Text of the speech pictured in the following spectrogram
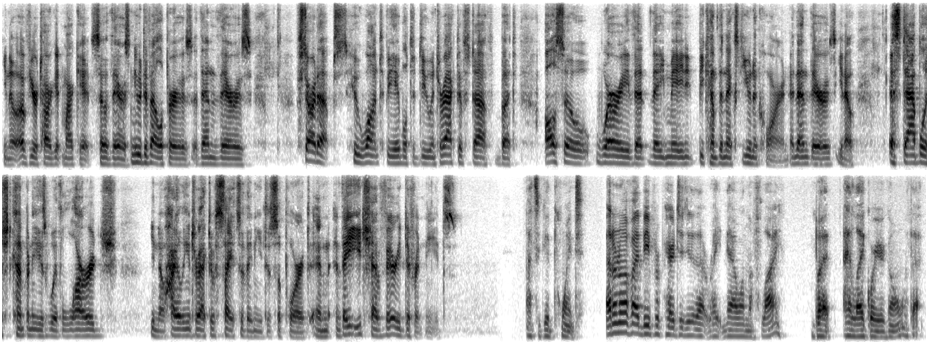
you know of your target market. So there's new developers then there's startups who want to be able to do interactive stuff but also worry that they may become the next unicorn. And then there's you know established companies with large you know highly interactive sites that they need to support. And, and they each have very different needs that's a good point i don't know if i'd be prepared to do that right now on the fly but i like where you're going with that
